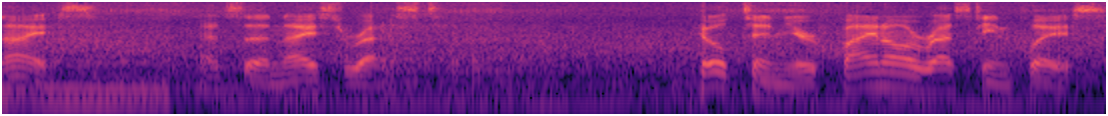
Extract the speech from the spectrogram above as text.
Nice. That's a nice rest. Hilton, your final resting place.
